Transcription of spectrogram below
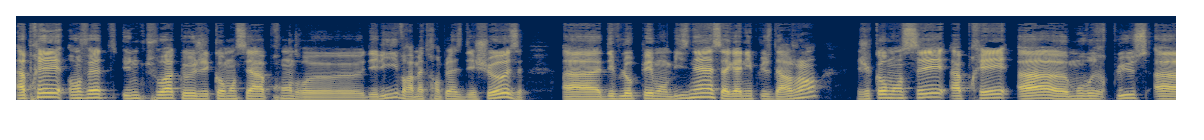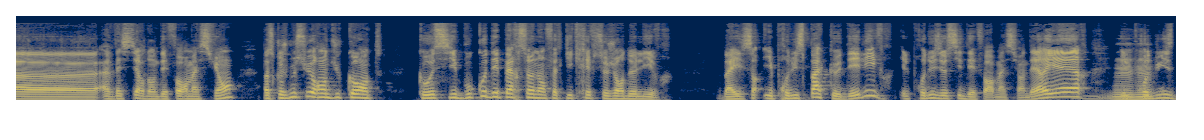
Après, en fait, une fois que j'ai commencé à apprendre des livres, à mettre en place des choses, à développer mon business, à gagner plus d'argent, j'ai commencé après à m'ouvrir plus, à investir dans des formations parce que je me suis rendu compte qu'aussi beaucoup des personnes en fait qui écrivent ce genre de livres, bah, ils ne produisent pas que des livres, ils produisent aussi des formations derrière, ils mmh produisent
